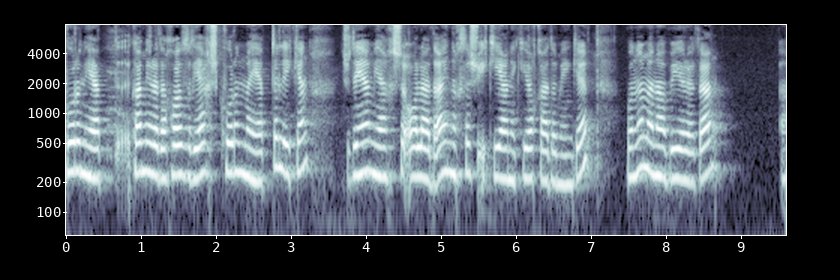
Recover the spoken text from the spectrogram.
ko'rinyapti. Kamerada hozir yaxshi ko'rinmayapti lekin judayam yaxshi oladi. Ayniqsa shu ikkiyaniki yoqadi menga. Buni mana bu yerdan e,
